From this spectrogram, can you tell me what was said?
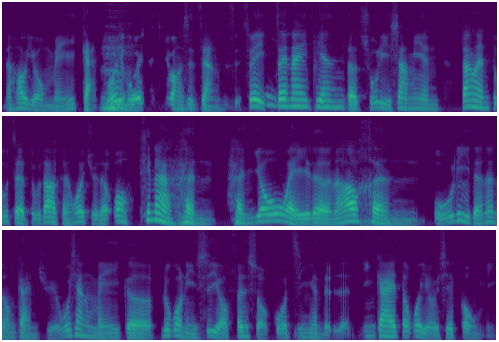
然后有美感，我也我也是希望是这样子，所以在那一篇的处理上面。当然，读者读到可能会觉得，哦，天呐，很很幽微的，然后很无力的那种感觉。我想每一个，如果你是有分手过经验的人，应该都会有一些共鸣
